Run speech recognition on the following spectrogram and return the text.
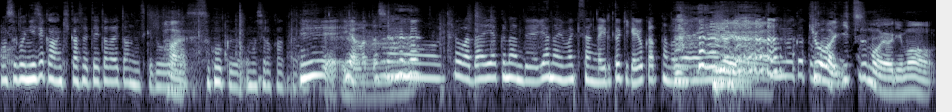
もうすごい2時間聞かせていただいたんですけど、はいすごく面白かったです。ええいや、私はもう、今日は代役なんで、柳井真紀さんがいる時が良かったので。いやいやいや今日はいつもよりも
